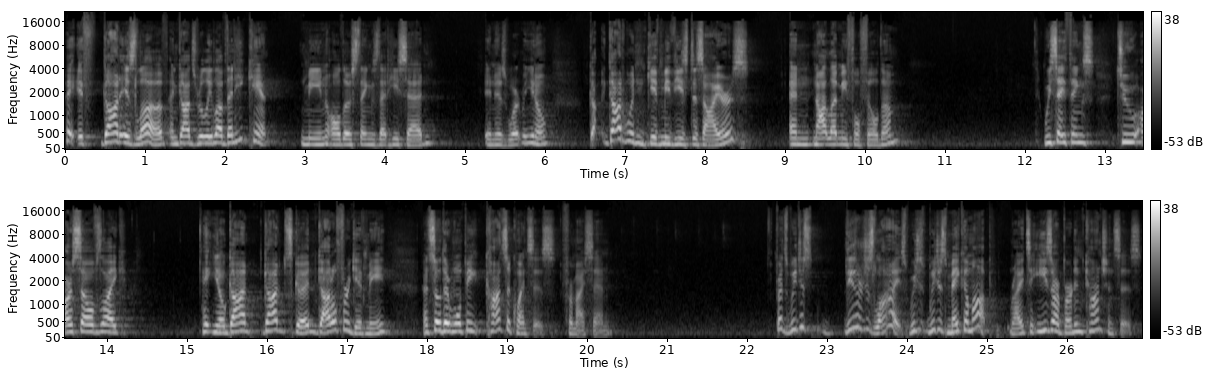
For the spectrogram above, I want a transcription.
hey, if God is love and God's really love, then He can't mean all those things that He said in His word. You know, God wouldn't give me these desires and not let me fulfill them. We say things to ourselves like, hey, you know, God, God's good, God will forgive me, and so there won't be consequences for my sin. Friends, we just, these are just lies. We just, we just make them up, right, to ease our burdened consciences.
